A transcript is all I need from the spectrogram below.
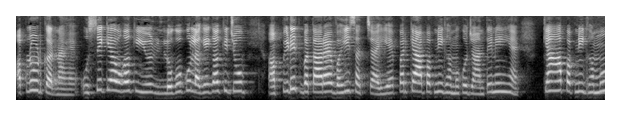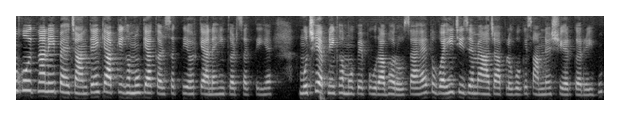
अपलोड करना है। उससे क्या होगा कि लोगों को लगेगा कि जो पीड़ित बता रहा है वही सच्चाई है, पर क्या आप अपनी घमों को जानते नहीं हैं? क्या आप अपनी घमों को इतना नहीं पहचानते हैं कि आपकी घमों क्या कर सकती है और क्या नहीं कर सकती है? मुझे अपनी घमों पे पूरा भरोसा है तो वही चीज़ें मैं आज आप लोगों के सामने शेयर कर रही हूँ।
